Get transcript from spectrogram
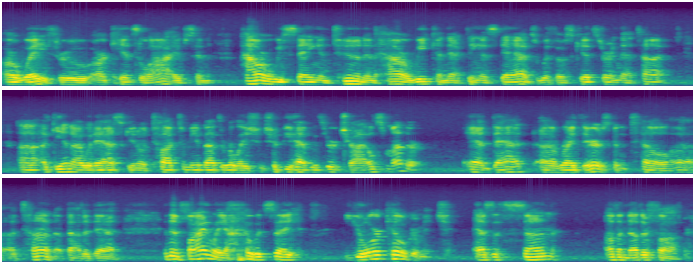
our way through our kids' lives, and how are we staying in tune, and how are we connecting as dads with those kids during that time? Uh, again, I would ask, you know, talk to me about the relationship you have with your child's mother. And that uh, right there is going to tell uh, a ton about a dad. And then finally, I would say your pilgrimage as a son of another father.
